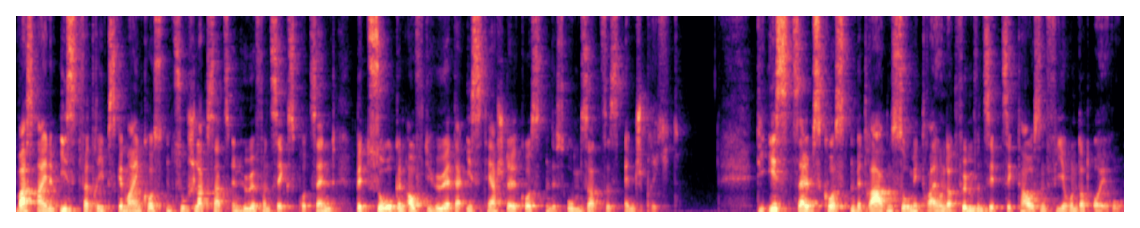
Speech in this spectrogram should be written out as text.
was einem Ist-Vertriebsgemeinkostenzuschlagssatz in Höhe von 6% bezogen auf die Höhe der Ist-Herstellkosten des Umsatzes entspricht. Die Ist-Selbstkosten betragen somit 375.400 Euro.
